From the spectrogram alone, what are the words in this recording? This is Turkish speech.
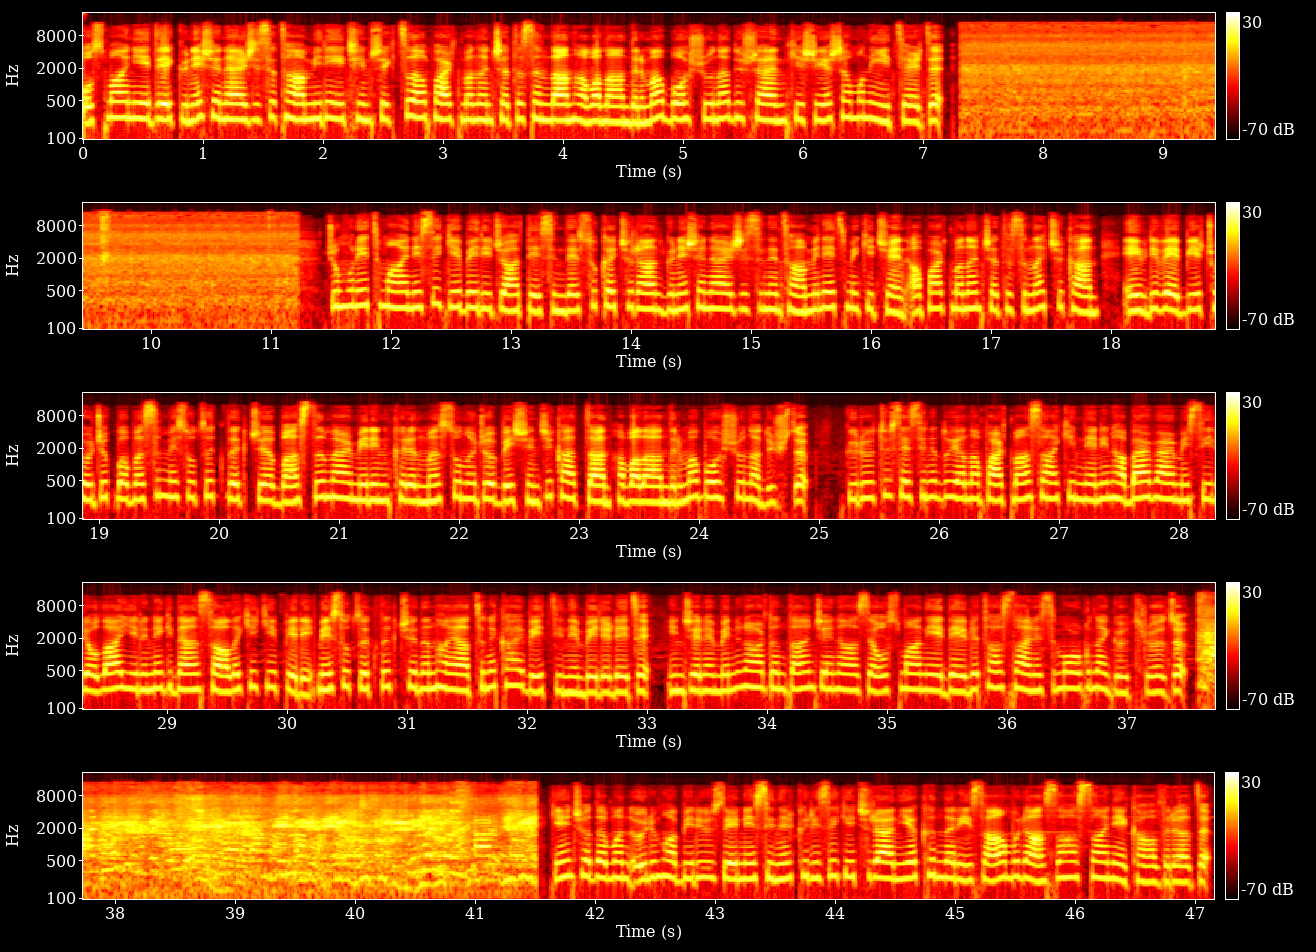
Osmaniye'de güneş enerjisi tamiri için çıktığı apartmanın çatısından havalandırma boşluğuna düşen kişi yaşamını yitirdi. Cumhuriyet Mahallesi Gebeli Caddesi'nde su kaçıran güneş enerjisini tahmin etmek için apartmanın çatısına çıkan evli ve bir çocuk babası Mesut Iklıkçı bastığı mermerin kırılması sonucu 5. kattan havalandırma boşluğuna düştü. Gürültü sesini duyan apartman sakinlerinin haber vermesiyle olay yerine giden sağlık ekipleri Mesut Iklıkçı'nın hayatını kaybettiğini belirledi. İncelemenin ardından cenaze Osmaniye Devlet Hastanesi morguna götürüldü. Genç adamın ölüm haberi üzerine sinir krizi geçiren yakınları ise ambulansla hastaneye kaldırıldı.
